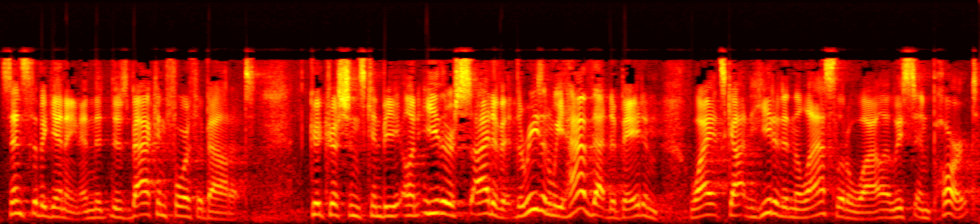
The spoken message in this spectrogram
Since the beginning. And there's back and forth about it. Good Christians can be on either side of it. The reason we have that debate and why it's gotten heated in the last little while, at least in part,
